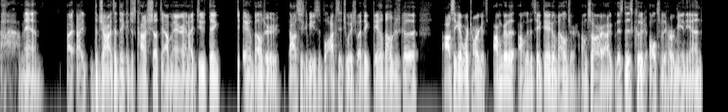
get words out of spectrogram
man, I, I the Giants, I think, could just kind of shut down Mayer. And I do think Daniel Bellinger, obviously, going to be used as block situation, but I think Daniel Bellinger's going to obviously get more targets. I'm gonna I'm gonna take Daniel Bellinger. I'm sorry. I, this this could ultimately hurt me in the end,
